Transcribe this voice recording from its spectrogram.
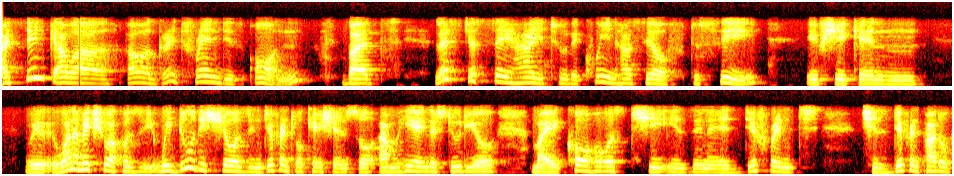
I think our our great friend is on, but let's just say hi to the queen herself to see if she can. We want to make sure because we do these shows in different locations. So I'm here in the studio. My co-host, she is in a different, she's different part of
